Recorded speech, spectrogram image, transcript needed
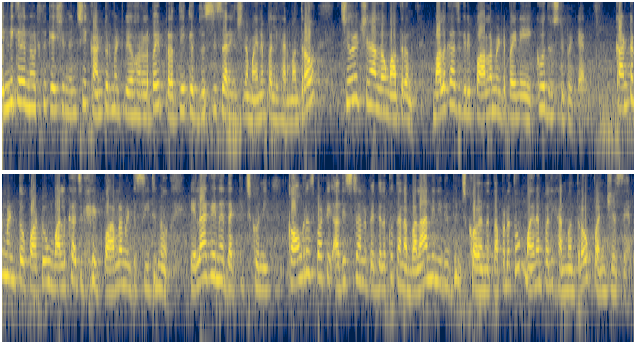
ఎన్నికల నోటిఫికేషన్ నుంచి కంటోన్మెంట్ వ్యవహారాలపై ప్రత్యేక దృష్టి సారించిన మైనంపల్లి హనుమంతరావు చివరి క్షణాల్లో మాత్రం మల్కాజ్గిరి పార్లమెంటుపైనే ఎక్కువ దృష్టి పెట్టారు. కంటోన్మెంట్తో పాటు మల్కాజ్గిరి పార్లమెంటు సీటును ఎలాగైనా దక్కించుకొని కాంగ్రెస్ పార్టీ అధిష్టాన పెద్దలకు తన బలాన్ని నిరూపించుకోవాలన్న తపనతో మైనంపల్లి హనుమంతరావు పనిచేశారు.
